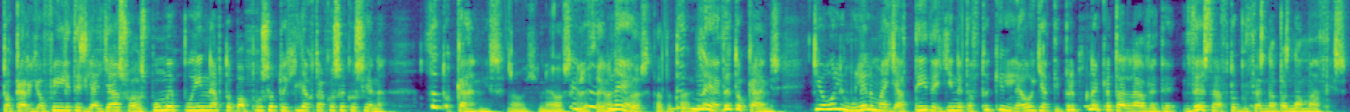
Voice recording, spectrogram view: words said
το καριοφίλι της γιαγιάς σου ας πούμε που είναι από τον παππού σου από το 1821 δεν το κάνεις Όχι, ναι, όσα λεφτά για να σου δώσεις θα το δεν- κάνεις. ναι, δεν το κάνεις. Και όλοι μου λένε, μα γιατί δεν γίνεται αυτό και λέω γιατί πρέπει να καταλάβετε. Δες αυτό που θες να πας να μάθεις.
